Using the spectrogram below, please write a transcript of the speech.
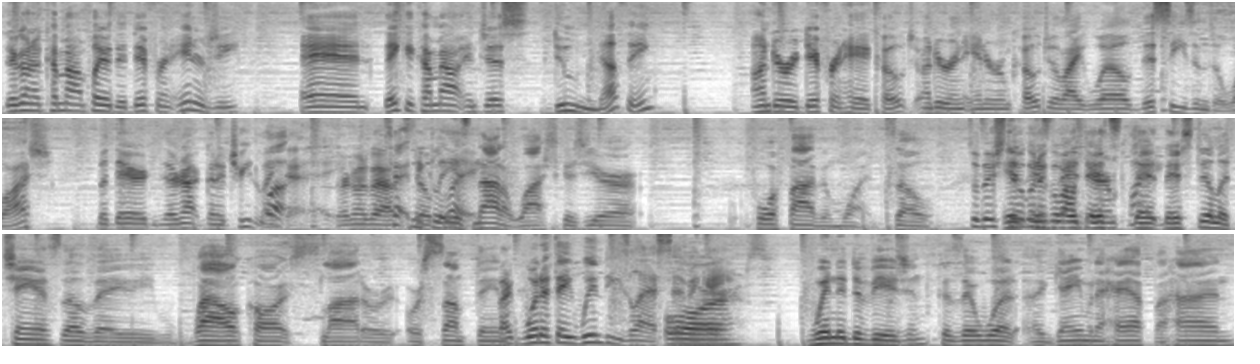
they're going to come out and play with a different energy, and they could come out and just do nothing under a different head coach, under an interim coach. You're like, well, this season's a wash. But they're they're not going to treat it like Well, that. They're going to go out and still Technically, play. it's not a wash because you're four, five, and one. So So they're still going to go out there and play. there's still a chance of a wild card slot or or something. Like, what if they win these last seven or games? win the division because they're what a game and a half behind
